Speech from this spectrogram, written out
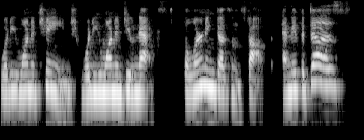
What do you want to change? What do you want to do next? The learning doesn't stop. And if it does,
